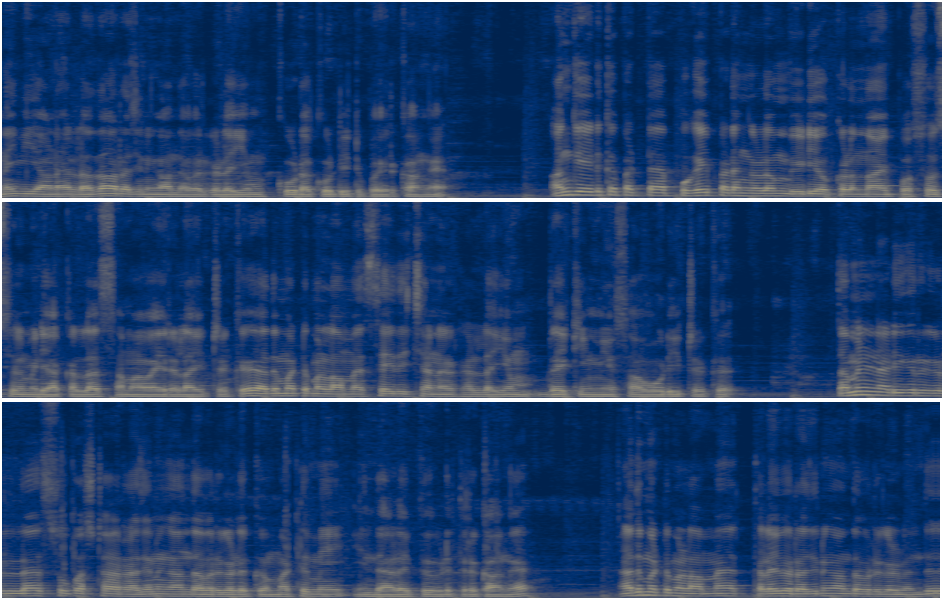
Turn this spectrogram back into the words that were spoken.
மனைவியான லதா ரஜினிகாந்த் அவர்களையும் கூட கூட்டிகிட்டு போயிருக்காங்க. அங்கே எடுக்கப்பட்ட புகைப்படங்களும் வீடியோக்களும் தான் இப்போ சோஷியல் மீடியாக்களில் செம வைரல் ஆயிட்டிருக்கு. அது மட்டும் இல்லாமல் செய்தி சேனல்கள்லையும் பிரேக்கிங் நியூஸாக ஓடிட்டுருக்கு. தமிழ் நடிகர்களில் சூப்பர் ஸ்டார் ரஜினிகாந்த் அவர்களுக்கு மட்டுமே இந்த அழைப்பு விடுத்திருக்காங்க. அது மட்டும் இல்லாமல் தலைவர் ரஜினிகாந்த் அவர்கள் வந்து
